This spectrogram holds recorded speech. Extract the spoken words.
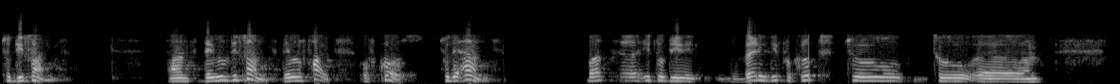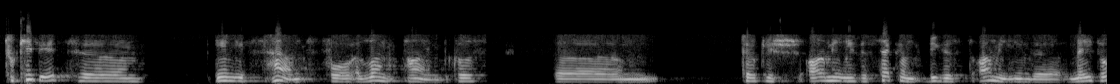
to defend and they will defend, they will fight, of course, to the end. But uh, it will be very difficult to to uh, to keep it um, in its hand for a long time because um, Turkish army is the second biggest army in the NATO,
